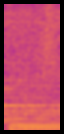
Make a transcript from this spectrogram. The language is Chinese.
嗯。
